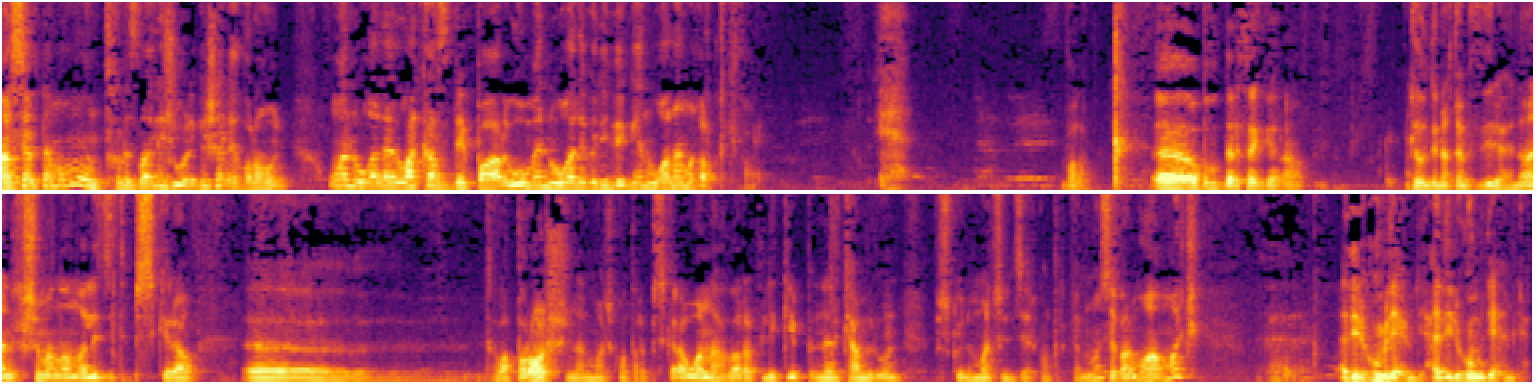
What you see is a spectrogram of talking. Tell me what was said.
ان سيرتان مومون تخلص لي جوار كاش يضرون وأنا وغالا لا كاس ديبار وما نغالا فري ذاك ولا نغرق أكثر فوالا درت هكا كنبدا نقيم في هنا نكشم أنا اناليزيت بسكرا أه لابروش الماتش كونتر بسكرا هو نهضر في ليكيب الكاميرون باسكو الماتش الجزائر كونتر الكاميرون سي فريمون ماتش هذه اللي هو مليح مليح هذه اللي هو مليح مليح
